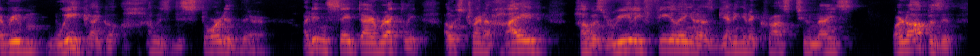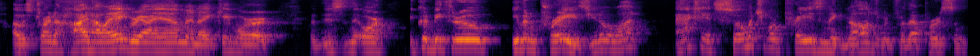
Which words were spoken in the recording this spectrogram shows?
Every week I go, oh, I was distorted there. I didn't say directly. I was trying to hide how I was really feeling and I was getting it across too nice or an opposite. I was trying to hide how angry I am, and I came or this, or it could be through even praise. You know what? I actually had so much more praise and acknowledgement for that person,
